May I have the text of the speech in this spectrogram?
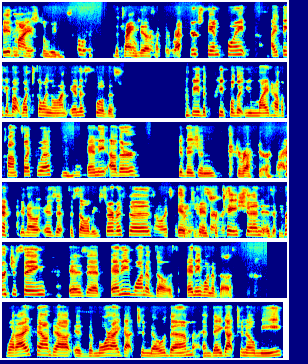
It might, Needs to leave. the train does. From a director standpoint, I think about what's going on in a school district. Be the people that you might have a conflict with. Mm-hmm. Any other division director? Right. You know, is it facility services? It's always Is it facility services. transportation? Is it mm-hmm. purchasing? Is it any one of those? Any one of those? What I found out is the more I got to know them and they got to know me,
